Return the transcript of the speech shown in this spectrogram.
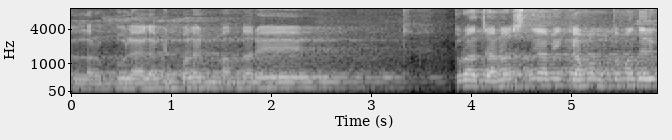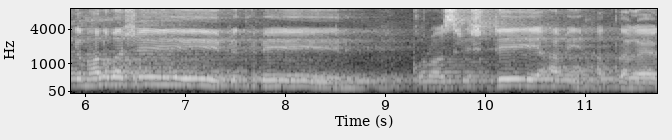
আল্লাহ রব্বুল আলমিন বলেন মান্দারে তোরা জানোস আমি কেমন তোমাদেরকে ভালোবাসি পৃথিবীর কোন সৃষ্টি আমি হাত লাগায়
